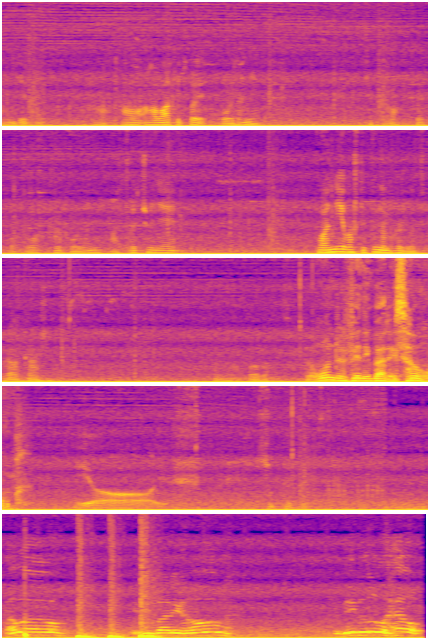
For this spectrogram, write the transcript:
A gdje? A, a, a ovak je tvoje hodanje. Čekaj, ovak je tvoje, ovak je tvoje hodanje. A trčanje je... Pa nije baš ni puno brže da ti pravo kažem. Ajmo pogledat. I wonder if anybody's home. Joj. Super. Hello? Anybody home? I need a little help.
